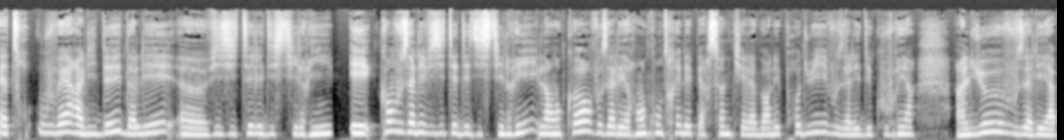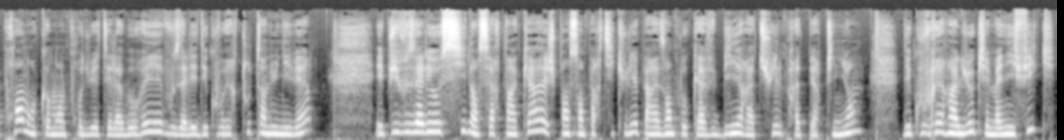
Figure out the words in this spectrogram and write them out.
être ouvert à l'idée d'aller euh, visiter les distilleries. Et quand vous allez visiter des distilleries, là encore, vous allez rencontrer les personnes qui élaborent les produits, vous allez découvrir un lieu, vous allez apprendre comment le produit est élaboré, vous allez découvrir tout un univers. Et puis vous allez aussi, dans certains cas, et je pense en particulier par exemple au Cave Beer à Tuiles près de Perpignan, découvrir un lieu qui est magnifique.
